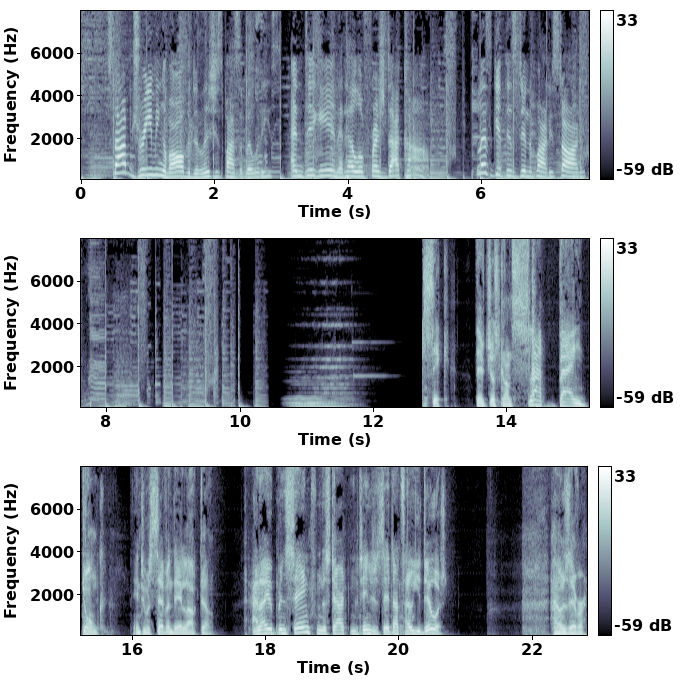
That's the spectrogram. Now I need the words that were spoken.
Stop dreaming of all the delicious possibilities and dig in at HelloFresh.com. Let's get this dinner party started. Sick. They've just gone slap, bang, dunk into a seven day lockdown. And I have been saying from the start and continue to say that's how you do it. How's ever.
